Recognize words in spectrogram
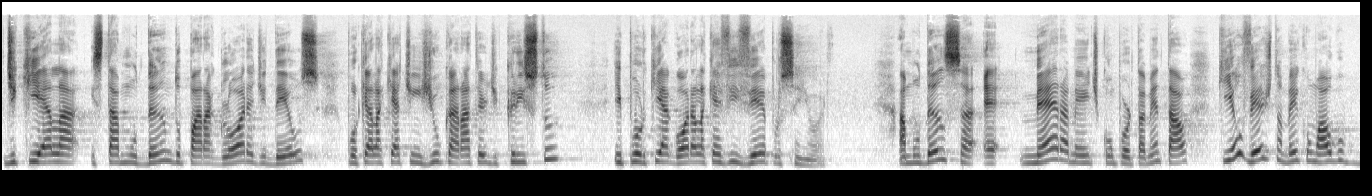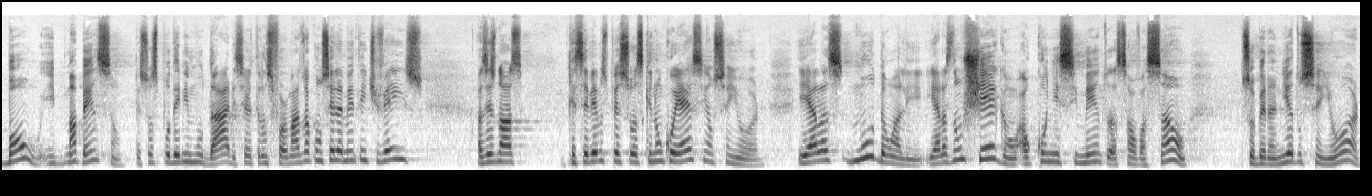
de que ela está mudando para a glória de Deus, porque ela quer atingir o caráter de Cristo e porque agora ela quer viver para o Senhor. A mudança é meramente comportamental, que eu vejo também como algo bom e uma bênção. Pessoas poderem mudar e ser transformadas. No aconselhamento a gente vê isso. Às vezes nós recebemos pessoas que não conhecem ao Senhor e elas mudam ali, e elas não chegam ao conhecimento da salvação, soberania do Senhor,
